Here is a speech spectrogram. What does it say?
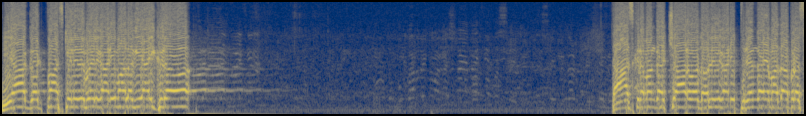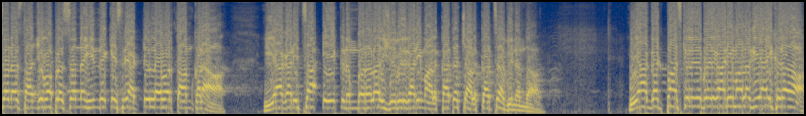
या गट पास केलेले बैलगाडी मालक या इकडं. तास क्रमांक चार वर धावलेली गाडी फिरंगाई माता प्रसन्न स्थांजोबा प्रसन्न हिंद केसरी अट्टील ड्रायव्हर तामखडा या गाडीचा एक नंबर आला विजय बैलगाडी मालकाचं चालकाचं अभिनंदन. या गटपास केलेले बैलगाडी मालक या इकडं.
